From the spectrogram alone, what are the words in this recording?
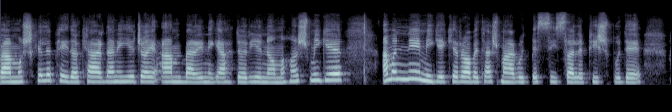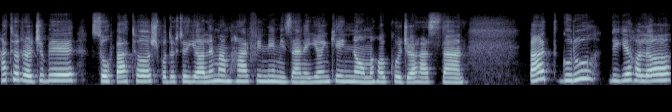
و مشکل پیدا کردن یه جای امن برای نگهداری نامه هاش میگه. اما نمیگه که رابطهش مربوط به سی سال پیش بوده. حتی راجع به صحبتاش با دکتر یالم هم حرفی نمی‌زنه یا اینکه این نامه ها کجا هستن. بعد گروه دیگه حالا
